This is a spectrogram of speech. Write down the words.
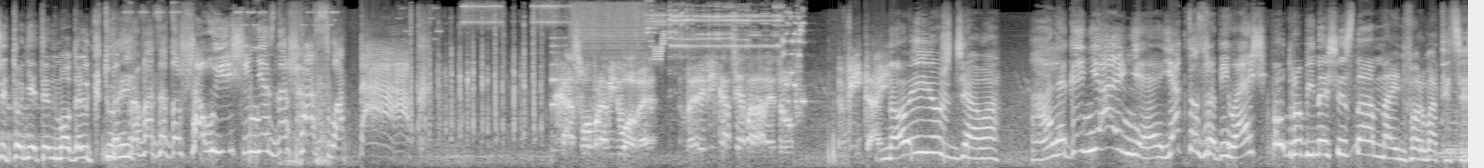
Czy to nie ten model, który... Doprowadza do szału, jeśli nie znasz hasła. Tak! Hasło prawidłowe, weryfikacja parametrów. Witaj. No i już działa. Ale genialnie! Jak to zrobiłeś? Odrobinę się znam na informatyce.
